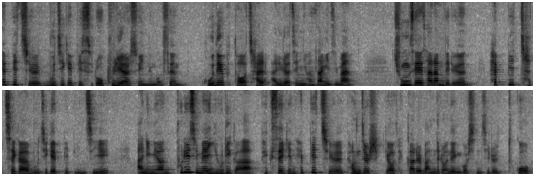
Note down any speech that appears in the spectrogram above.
햇빛을 무지갯빛으로 분리할 수 있는 것은 고대부터 잘 알려진 현상이지만 중세 사람들은 햇빛 자체가 무지갯빛인지 아니면 프리즘의 유리가 백색인 햇빛을 변질시켜 색깔을 만들어낸 것인지를 두고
